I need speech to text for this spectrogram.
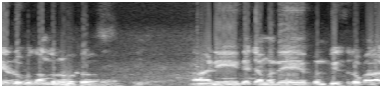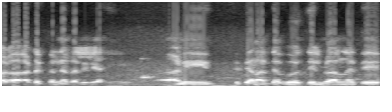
रेड रोकोचं आंदोलन होतं. आणि त्याच्यामध्ये पंचवीस लोकांना अटक करण्यात आलेली आहे. आणि त्यांना अद्याप जेल मिळालं नाही ते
